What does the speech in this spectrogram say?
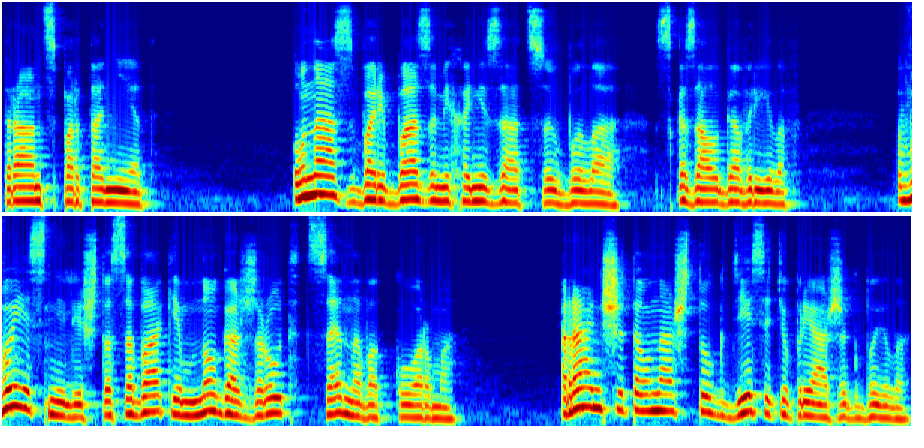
транспорта нет. «У нас борьба за механизацию была», — сказал Гаврилов. «Выяснили, что собаки много жрут ценного корма. Раньше-то у нас штук десять упряжек было.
